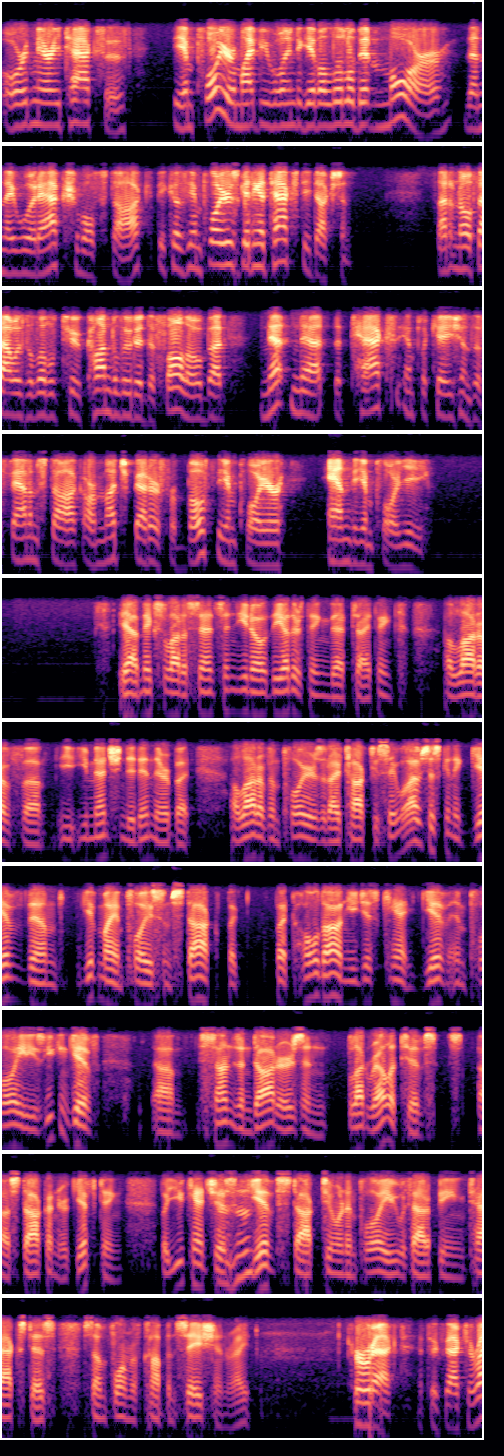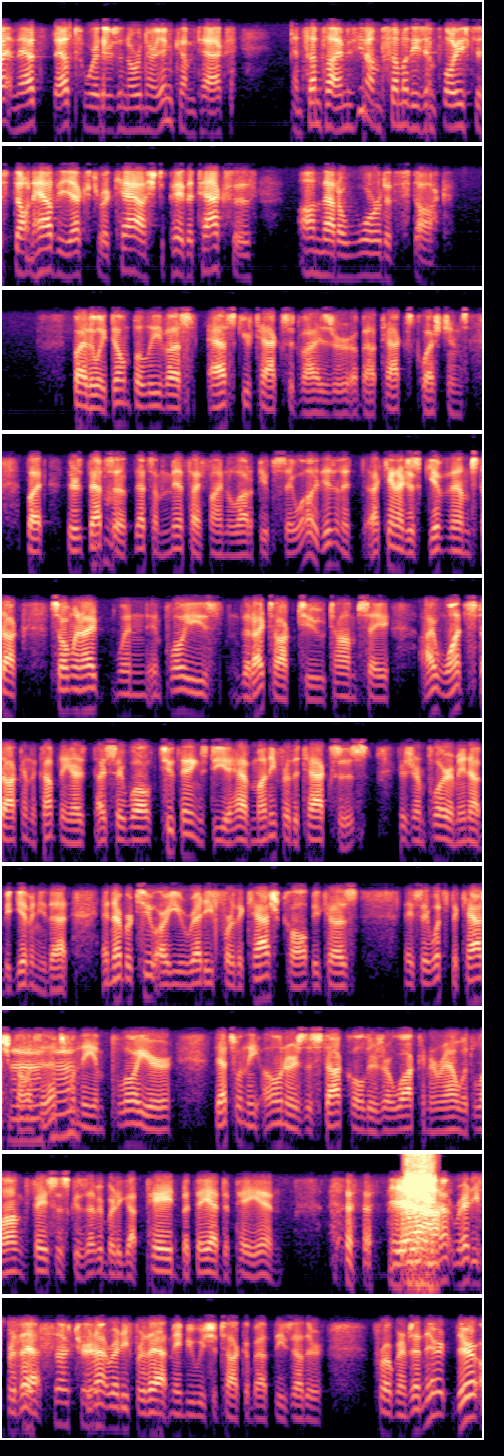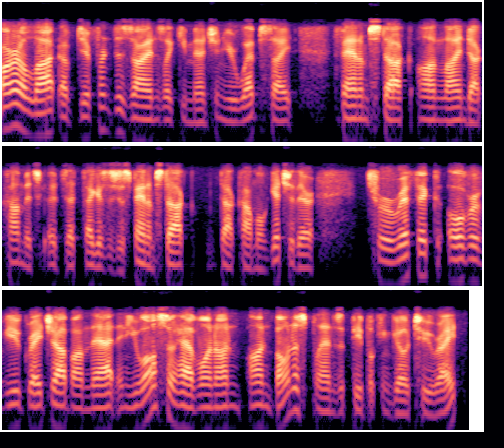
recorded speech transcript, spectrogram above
ordinary taxes, the employer might be willing to give a little bit more than they would actual stock because the employer is getting a tax deduction. So I don't know if that was a little too convoluted to follow, but net net, the tax implications of phantom stock are much better for both the employer and the employee. Yeah, it makes a lot of sense. And you know, the other thing that I think a lot of uh, you, you mentioned it in there, but a lot of employers that I talk to say, "Well, I was just going to give them give my employees some stock, but but hold on, you just can't give employees. You can give um, sons and daughters and blood relatives uh, stock under gifting, but you can't just mm-hmm. give stock to an employee without it being taxed as some form of compensation, right? Correct. That's exactly right, and that's that's where there's an ordinary income tax. And sometimes, you know, some of these employees just don't have the extra cash to pay the taxes on that award of stock. By the way, don't believe us. Ask your tax advisor about tax questions. But there, that's mm-hmm. a that's a myth. I find a lot of people say, "Well, it isn't it? Why can't I just give them stock?" So when I when employees that I talk to, Tom, say, "I want stock in the company," I, I say, "Well, two things: Do you have money for the taxes?" Because your employer may not be giving you that. And number two, are you ready for the cash call? Because they say, "What's the cash call?" Mm-hmm. I say, "That's when the employer that's when the owners, the stockholders, are walking around with long faces because everybody got paid, but they had to pay in. yeah, you're not ready for that. That's so true. You're not ready for that. Maybe we should talk about these other programs. And there there are a lot of different designs, like you mentioned. Your website, phantomstockonline.com. It's it's I guess it's just phantomstock.com. We'll get you there. Terrific overview. Great job on that. And you also have one on on bonus plans that people can go to, right?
